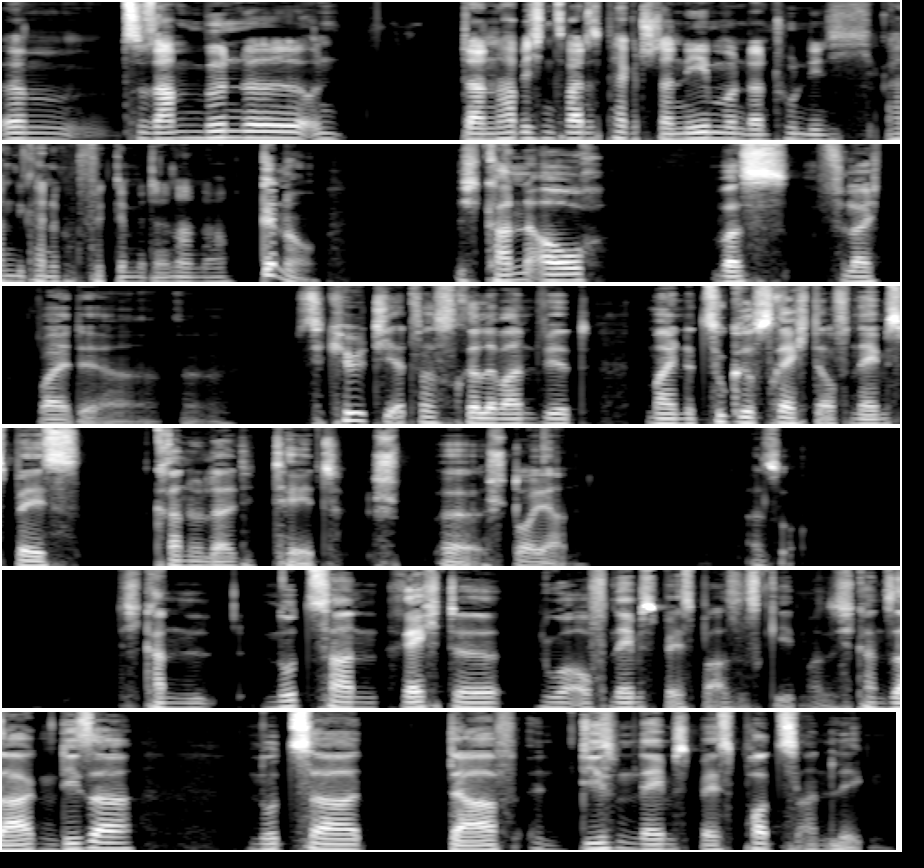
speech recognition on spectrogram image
ähm, zusammenbündel und dann habe ich ein zweites Package daneben und dann tun die nicht, haben die keine Konflikte miteinander. Genau. Ich kann auch, was vielleicht bei der äh, Security etwas relevant wird, meine Zugriffsrechte auf Namespace Granularität äh, steuern. Also ich kann Nutzern Rechte nur auf Namespace-Basis geben. Also ich kann sagen, dieser Nutzer darf in diesem Namespace Pods anlegen.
